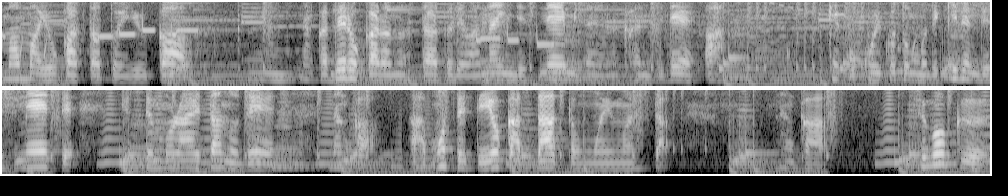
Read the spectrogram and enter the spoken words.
まあまあ良かったというか、うん、なんかゼロからのスタートではないんですねみたいな感じであ結構こういうこともできるんですねって言ってもらえたのでなんかあ持っててよかったと思いました。なんかすごく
